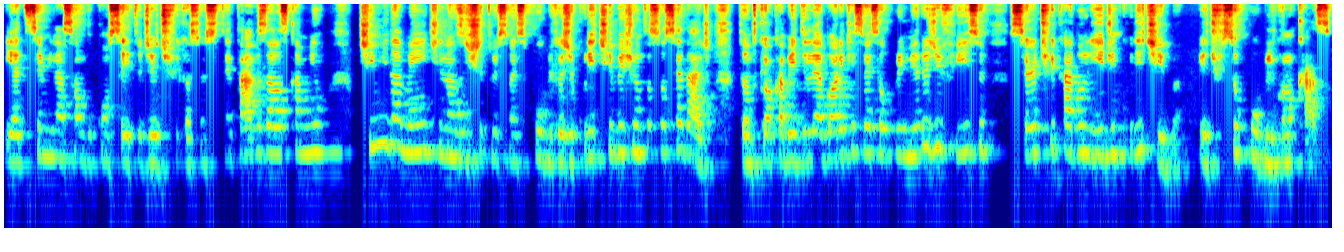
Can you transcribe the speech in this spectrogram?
e a disseminação do conceito de edificações sustentáveis, elas caminham timidamente nas instituições públicas de Curitiba e junto à sociedade. Tanto que eu acabei de ler agora que esse vai ser o primeiro edifício certificado LEED em Curitiba, edifício público, no caso.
